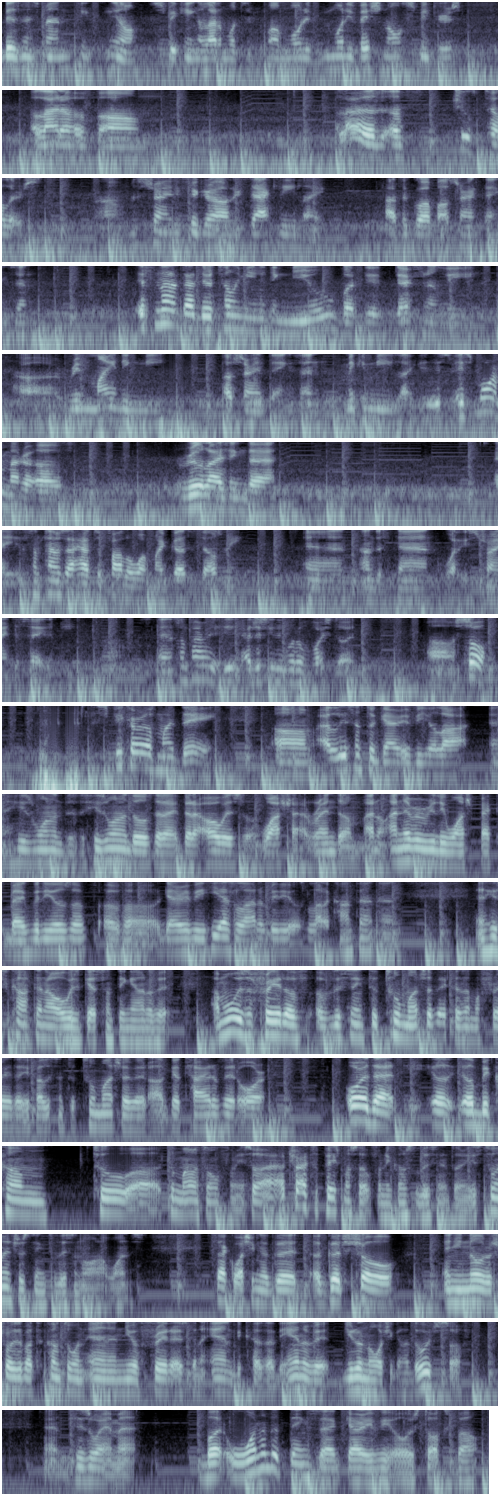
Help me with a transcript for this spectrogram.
businessmen, you know, speaking a lot of motiv- uh, motiv- motivational speakers, a lot of um, a lot of, truth tellers. Um, just trying to figure out exactly like how to go about certain things, and it's not that they're telling me anything new, but they're definitely uh, reminding me of certain things and making me like it's, it's more a matter of realizing that I, sometimes I have to follow what my gut tells me and understand what it's trying to say to me and sometimes I just need a little voice to it. Uh, so, speaker of my day, um, I listen to Gary Vee a lot, and he's one of the, he's one of those that I that I always watch at random. I don't I never really watch back to back videos of of uh, Gary Vee. He has a lot of videos, a lot of content, and and his content I always get something out of it. I'm always afraid of, of listening to too much of it because I'm afraid that if I listen to too much of it, I'll get tired of it or or that it'll, it'll become too uh, too monotone for me. So I, I, try to pace myself when it comes to listening to me. It's too interesting to listen all at once. It's like watching a good a good show, and you know the show is about to come to an end, and you're afraid that it's gonna end because at the end of it, you don't know what you're gonna do with yourself. And this is where I'm at. But one of the things that Gary Vee always talks about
